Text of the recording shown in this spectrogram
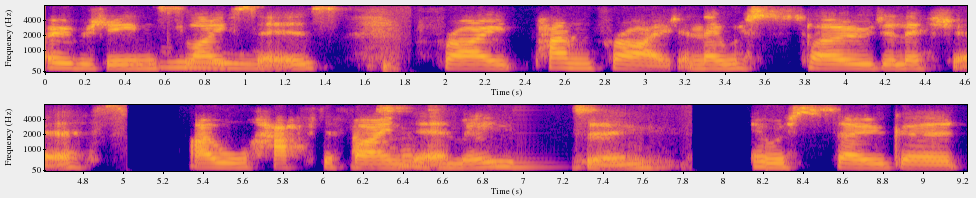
aubergine slices, Ooh. fried, pan fried, and they were so delicious. I will have to find it. Amazing. It was so good.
